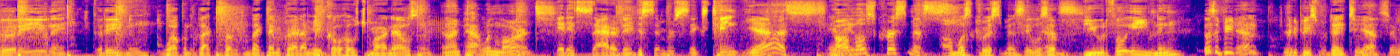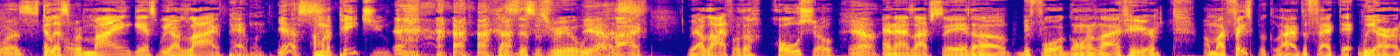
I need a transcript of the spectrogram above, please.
Good evening. Good evening. Welcome to Black Republican, Black Democrat. I'm your co-host Jamar Nelson. And I'm Patwin Lawrence. It is Saturday, December 16th. Yes, And almost it- Christmas. Almost Christmas. It was Yes. a beautiful evening. It was a beautiful, Yeah. pretty peaceful day too. Yes, it was. And let's cold. remind guests we are live, Patwin. Yes. I'm going to peach you because this is real. We Yes. are live. We are live for the whole show. Yeah. And as I've said uh, before going live here on my Facebook Live, the fact that we are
